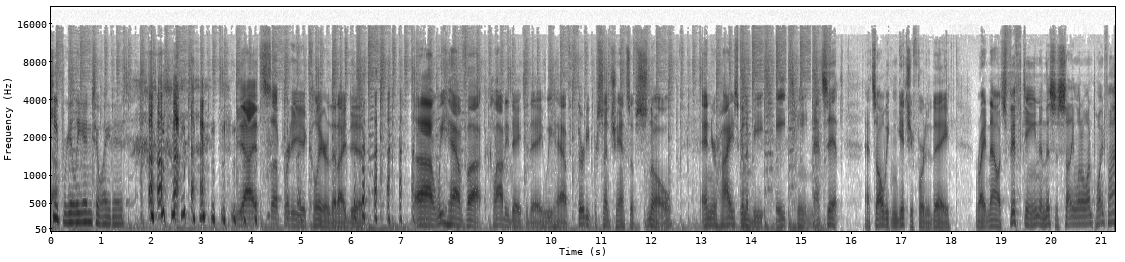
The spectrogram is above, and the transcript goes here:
he really enjoyed it. yeah, it's uh, pretty clear that I did. Uh, we have uh, a cloudy day today. We have 30% chance of snow, and your high is going to be 18. That's it. That's all we can get you for today. Right now it's 15, and this is Sunny 101.5.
